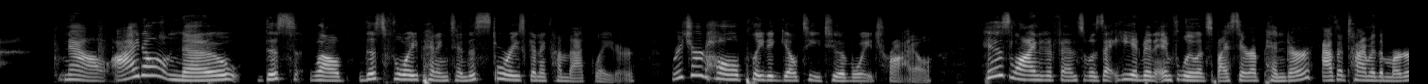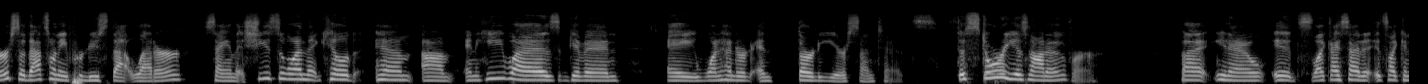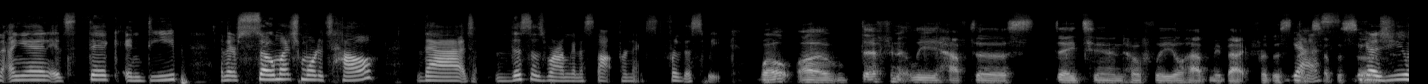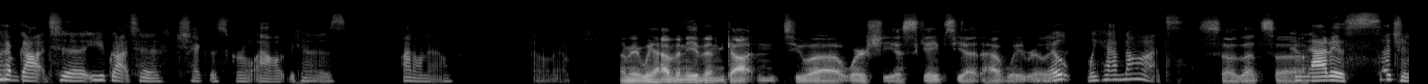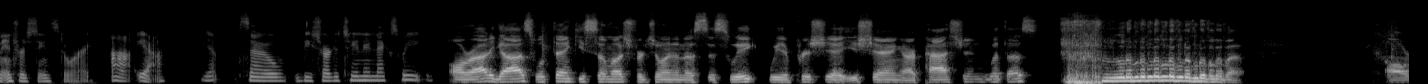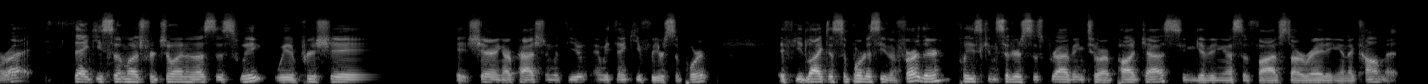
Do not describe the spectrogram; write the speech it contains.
Now, I don't know this. Well, this Floyd Pennington, this story is going to come back later. Richard Hull pleaded guilty to avoid trial. His line of defense was that he had been influenced by Sarah Pender at the time of the murder. So that's when he produced that letter saying that she's the one that killed him. Um, and he was given a 130 year sentence. The story is not over. But, you know, it's like I said, it's like an onion, it's thick and deep, and there's so much more to tell that this is where I'm going to stop for next for this week. Well, I definitely have to stay tuned. Hopefully, you'll have me back for this yes, next episode. because you have got to you've got to check this girl out because I don't know. I don't know. I mean, we haven't even gotten to uh where she escapes yet, have we? Really? Nope, we have not. So that's uh and that is such an interesting story. Uh yeah. Yep. So be sure to tune in next week. all righty, guys. Well, thank you so much for joining us this week. We appreciate you sharing our passion with us. All right. Thank you so much for joining us this week. We appreciate sharing our passion with you, and we thank you for your support. If you'd like to support us even further, please consider subscribing to our podcast and giving us a five star rating and a comment.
